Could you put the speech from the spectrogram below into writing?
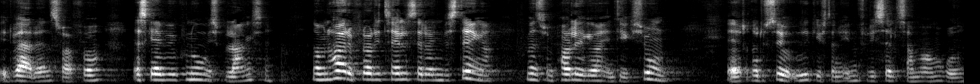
et hvert ansvar for at skabe økonomisk balance. Når man højde flot i tale sætter investeringer, mens man pålægger en direktion at reducere udgifterne inden for de selv samme områder.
